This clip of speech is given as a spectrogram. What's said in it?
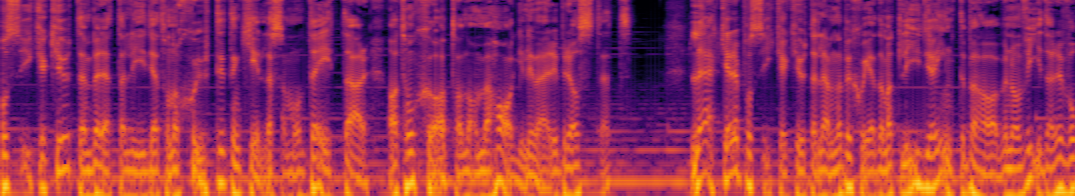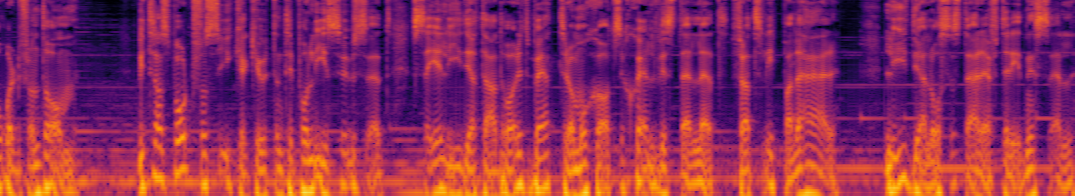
På psykakuten berättar Lydia att hon har skjutit en kille som hon dejtar och att hon sköt honom med hagelgevär i bröstet. Läkare på psykakuten lämnar besked om att Lydia inte behöver någon vidare vård från dem. Vid transport från psykakuten till polishuset säger Lydia att det hade varit bättre om hon sköt sig själv istället för att slippa det här. Lydia låses därefter in i cell.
